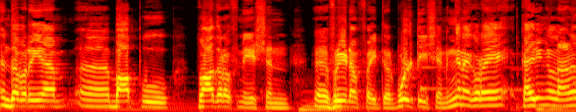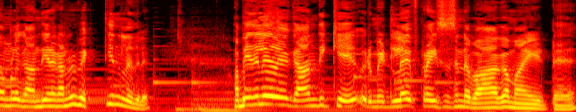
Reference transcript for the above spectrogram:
എന്താ പറയുക Bapu father of nation freedom fighter politician ഇങ്ങനെ കുറേ കാര്യങ്ങളിലാണ് നമ്മൾ ഗാന്ധിയെ കാണുന്നത്. വ്യക്തി വ്യക്തി എന്നുള്ളതിൽ അപ്പോൾ ഇതിൽ ഗാന്ധിക്ക് ഒരു മിഡ് ലൈഫ് ക്രൈസിസിന്റെ ഭാഗമായിട്ട്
